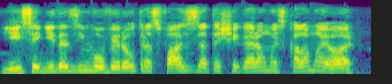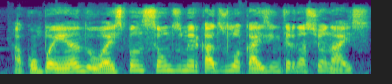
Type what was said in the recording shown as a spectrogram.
e em seguida desenvolver outras fases até chegar a uma escala maior, acompanhando a expansão dos mercados locais e internacionais.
